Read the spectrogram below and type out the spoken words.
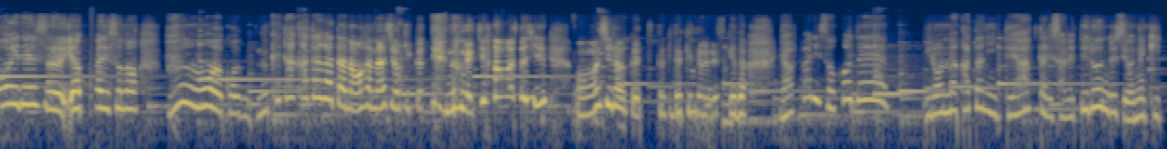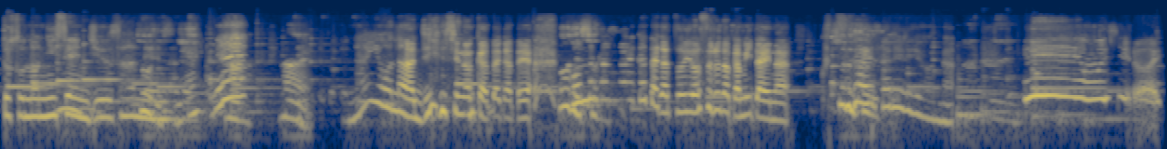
すごいです。やっぱりその分をこう抜けた方々のお話を聞くっていうのが一番私面白くって時々するんですけど、やっぱりそこでいろんな方に出会ったりされてるんですよね。きっとその2013年なんですね。はい、はい。ない。ような人種の方々やこんな考え方が通用するのかみたい。な覆されるような。えー、面白い。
